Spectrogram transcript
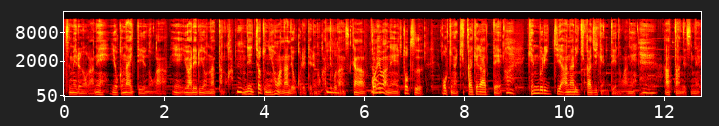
集めるのがね良くないっていうのが、えー言われるようになったのか、うん。でちょっと日本はなんで遅れてるのかってことなんですが、これはね一つ大きなきっかけがあってはい。ケンブリッジ・アナリティカ事件っていうのがねへあったんですね。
